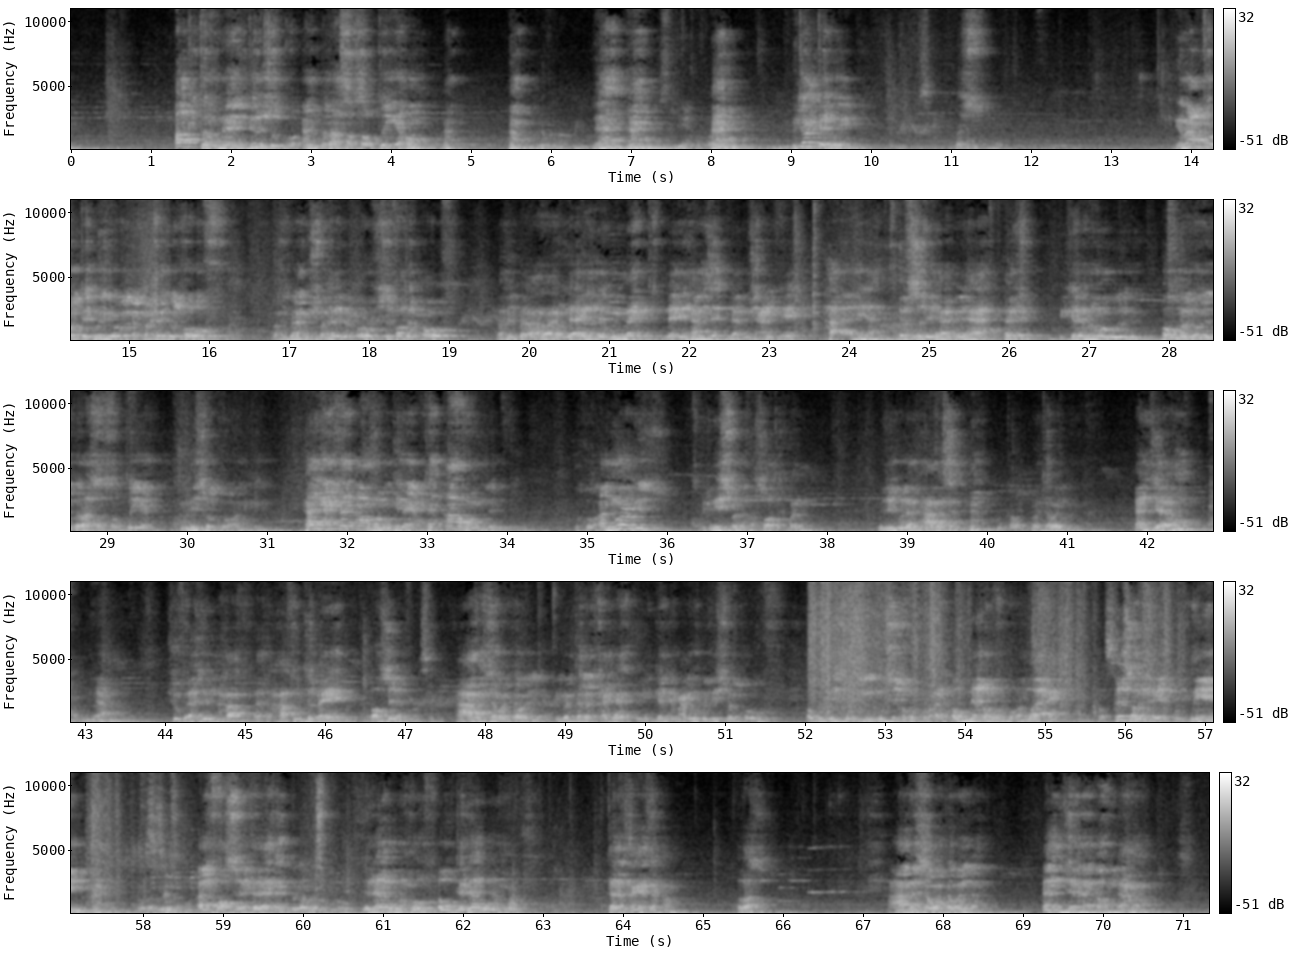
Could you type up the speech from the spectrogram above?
أكثر ناس درسوا القرآن دراسة صوتية هم ها؟ ها؟ لا ها؟ ها؟ بتوع التجويد بس جماعة بتوع التجويد يقول لك مخارج الحروف واخد بالك مش مخارج الحروف صفات الحروف واخد بالك؟ لا المد لا الهمزة لا مش عارف إيه. حقق هنا افصل الهاء من الهاء هذا الكلام اللي هم بيقولوا ده. هم دول الدراسة الصوتية بالنسبة للقرآن الكريم. هل يحتاج أعظم من كده؟ يحتاج أعظم من ذلك القرآن معجز بالنسبة للأصوات الثانية وزي يقول لك عبس وتولى. أن جاءه الأعمى. شوف آخر الحرف آخر حرف مسمى إيه؟ فاصلة. عبس وتولى يبقى ثلاث حاجات بنتكلم عليهم بالنسبة للحروف أو بالنسبة للموسيقى في القرآن أو النغم في القرآن. واحد قصر الحياة اثنين الفاصلة. ثلاثة تناغم الحروف أو تناغم الحروف. ثلاث حاجات يا محمد. خلاص؟ عبس وتولى أن جاءه الأعمى.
